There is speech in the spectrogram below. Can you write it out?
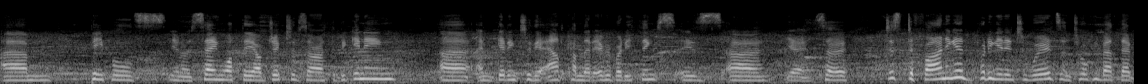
Um, people, you know, saying what their objectives are at the beginning, uh, and getting to the outcome that everybody thinks is, uh, yeah. So, just defining it, putting it into words, and talking about that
